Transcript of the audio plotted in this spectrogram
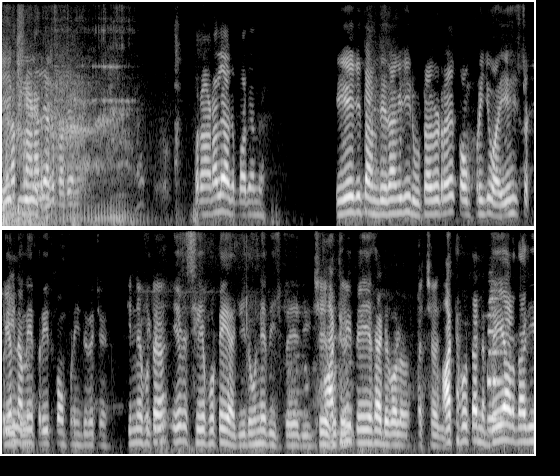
ਇਹ ਕੀ ਪੁਰਾਣਾ ਲਿਆ ਕੇ ਪਾ ਦਿਆਂਗੇ। ਪੁਰਾਣਾ ਲਿਆ ਕੇ ਪਾ ਦਿਆਂਗੇ। ਇਹ ਜੇ ਤੁਹਾਨੂੰ ਦੇ ਦਾਂਗੇ ਜੀ ਰੂਟਾਵੇਟਰ ਕੰਪਨੀ ਚੋਂ ਆਏ ਇਹ ਚੱਕੇ ਆ ਪ੍ਰੀਤ। ਨਵੇਂ ਪ੍ਰੀਤ ਕੰਪਨੀ ਦੇ ਵਿੱਚ। ਕਿੰਨੇ ਫੁੱਟ ਹੈ ਇਹ 6 ਫੁੱਟੇ ਆ ਜੀ ਦੋਨੇ ਪੀਸ ਪਏ ਜੀ। ਛੇ 8 ਫੁੱਟ ਹੈ। ਵੀ ਪਏ ਸਾਡੇ ਕੋਲ। ਅੱਛਾ ਜੀ। 8 ਫੁੱਟ 90000 ਦਾ ਜੀ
